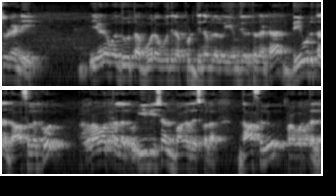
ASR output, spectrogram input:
చూడండి. ఏడవ దూత బూర ఊదినప్పుడు దినములలో ఏం జరుగుతుందంట? దేవుడు తన దాసులకు ప్రవక్తలకు ఈ విషయాలు బాగా తెలుసుకోవాలి దాసులు ప్రవక్తలు.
